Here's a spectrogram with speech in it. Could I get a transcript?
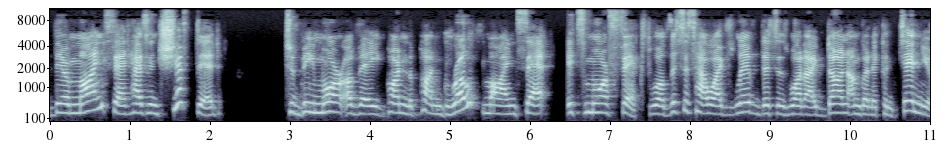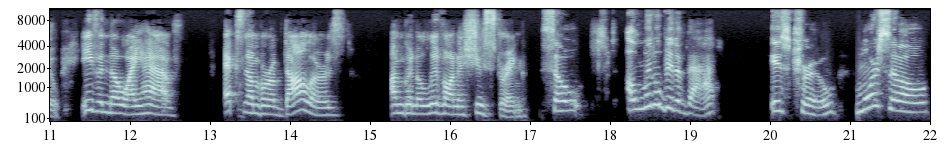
their mindset hasn't shifted to be more of a, pardon the pun, growth mindset. It's more fixed. Well, this is how I've lived. This is what I've done. I'm going to continue. Even though I have X number of dollars, I'm going to live on a shoestring. So a little bit of that is true. More so,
